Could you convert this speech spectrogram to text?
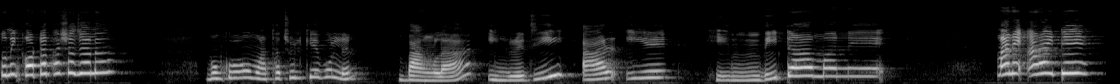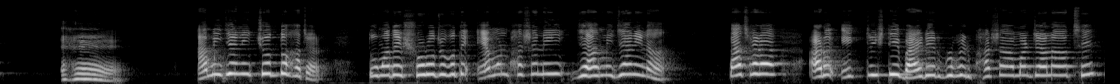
তুমি কটা ভাষা জানো? বঙ্কুবাবু মাথা চুলকিয়ে বললেন বাংলা ইংরেজি আর ইয়ে হিন্দিটা মানে? মানে আড়াইটে হ্যাঁ। আমি জানি চোদ্দ হাজার তোমাদের সৌরজগতে এমন ভাষা নেই যে আমি জানি না। তাছাড়া আরও একত্রিশটি বাইরের গ্রহের ভাষা আমার জানা আছে।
